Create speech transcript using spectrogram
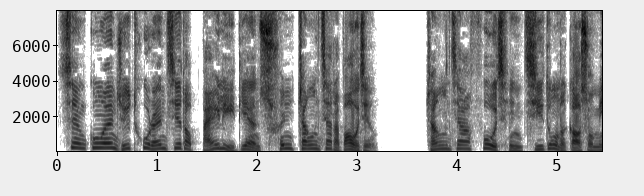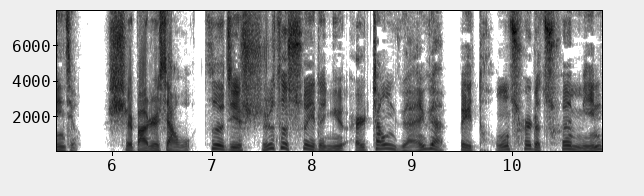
县公安局突然接到百里店村张家的报警，张家父亲激动地告诉民警，十八日下午，自己十四岁的女儿张媛媛被同村的村民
